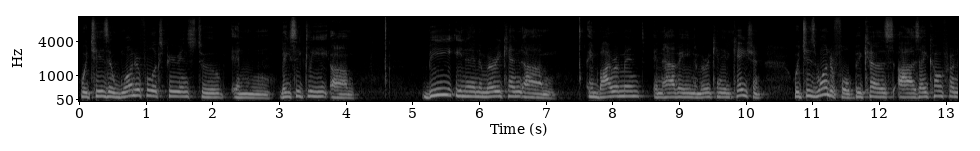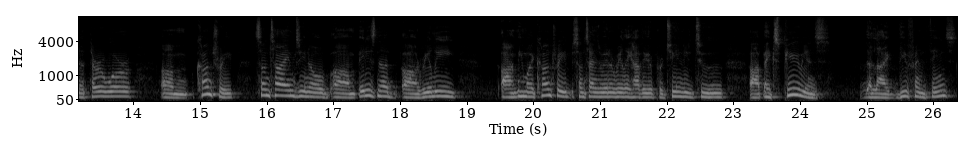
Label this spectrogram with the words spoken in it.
which is a wonderful experience to in basically um, be in an American um, environment and have an American education, which is wonderful because as I come from a third world um, country, sometimes, you know, um, it is not uh, really, um, in my country, sometimes we don't really have the opportunity to uh, experience like different things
